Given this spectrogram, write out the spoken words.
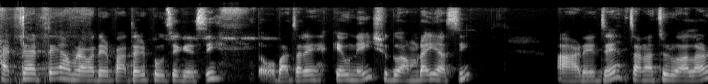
হাঁটতে হাঁটতে আমরা আমাদের বাজারে পৌঁছে গেছি। তো বাজারে কেউ নেই শুধু আমরাই আছি। আর এই যে চানাচুরওয়ালার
